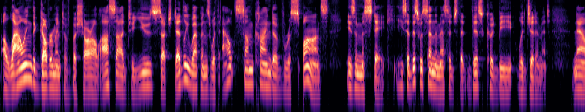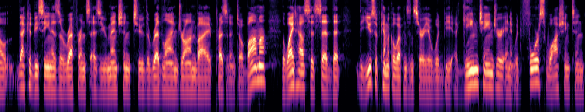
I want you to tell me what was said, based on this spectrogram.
allowing the government of Bashar al Assad to use such deadly weapons without some kind of response is a mistake. He said this would send the message that this could be legitimate. Now, that could be seen as a reference, as you mentioned, to the red line drawn by President Obama. The White House has said that the use of chemical weapons in Syria would be a game changer and it would force Washington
